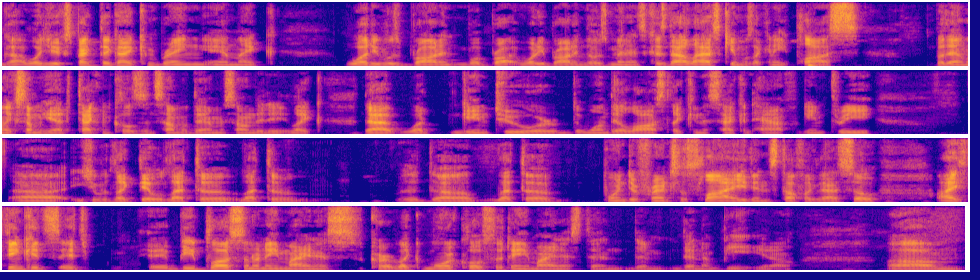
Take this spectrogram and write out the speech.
guy, what you expect the guy can bring and like what he was brought in what brought what he brought in those minutes because that last game was like an A plus. But then, like some he had technicals in some of them, and some didn't. Like that, what game two or the one they lost, like in the second half of game three, uh, he would like they would let the let the uh, let the point differential slide and stuff like that. So I think it's it's a B plus on an A minus curve, like more close to an A minus than than than a B. You know, um,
